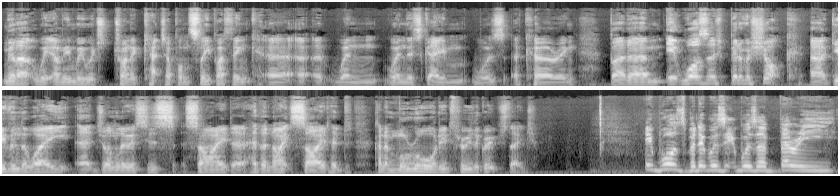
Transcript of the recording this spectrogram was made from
Miller, we, I mean, we were trying to catch up on sleep, I think, uh, uh, uh when when this game was occurring, but um, it was a bit of a shock uh, given the way Jon Lewis's side, Heather Knight's side, had kind of marauded through the group stage. It was, but it was it was a very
